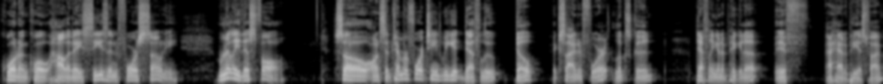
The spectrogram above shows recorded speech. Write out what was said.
quote unquote holiday season for Sony, really this fall. So on September 14th, we get Deathloop. Dope. Excited for it. Looks good. Definitely going to pick it up if I had a PS5.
